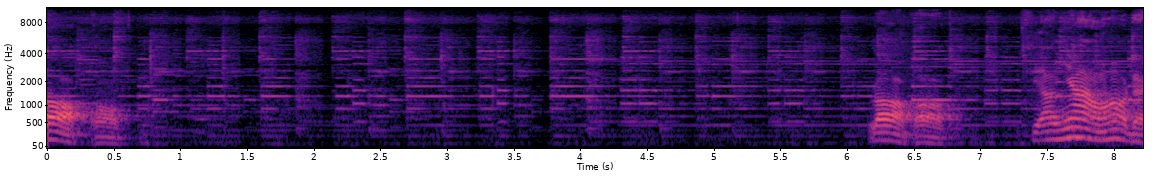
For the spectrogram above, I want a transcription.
ลอกออก ลอกออกสิเอาเหย้าเฮาใด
